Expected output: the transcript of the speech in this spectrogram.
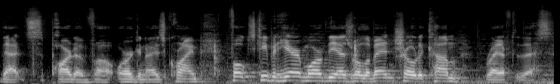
that's part of uh, organized crime. Folks, keep it here. More of the Ezra Levant show to come right after this.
